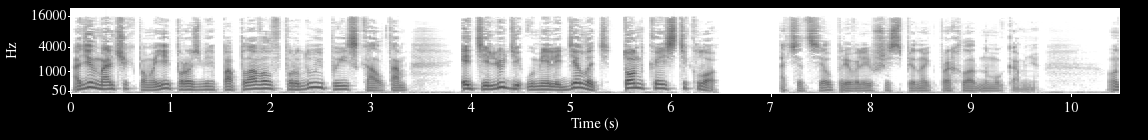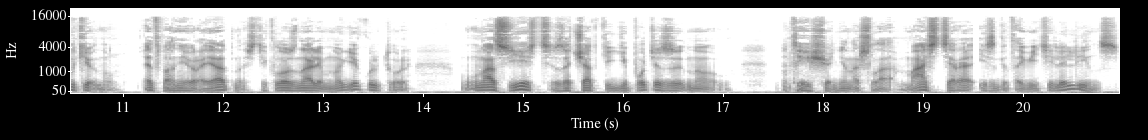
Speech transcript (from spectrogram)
Один мальчик по моей просьбе поплавал в пруду и поискал там. Эти люди умели делать тонкое стекло. Отец сел, привалившись спиной к прохладному камню. Он кивнул. Это вполне вероятно. Стекло знали многие культуры. У нас есть зачатки гипотезы, но ты еще не нашла мастера-изготовителя линз.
